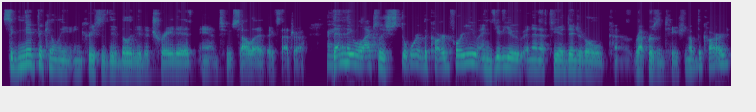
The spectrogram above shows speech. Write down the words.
significantly increases the ability to trade it and to sell it, etc. Right. Then they will actually store the card for you and give you an NFT, a digital kind of representation of the card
